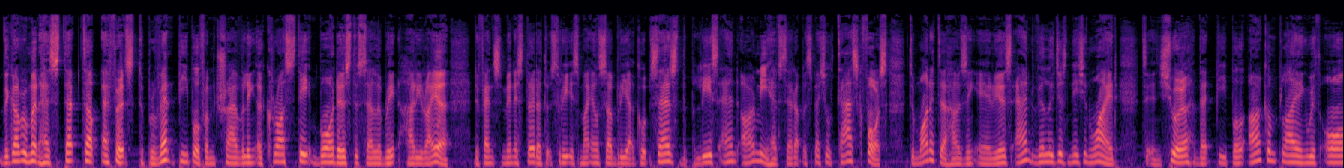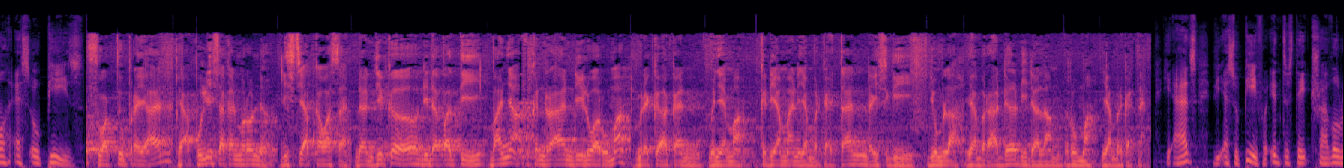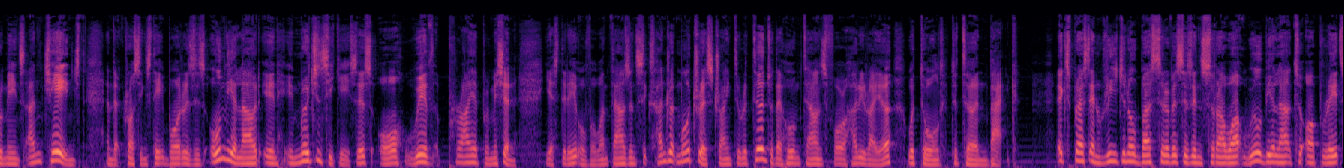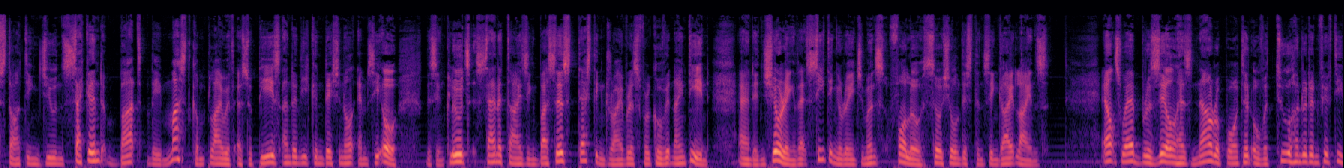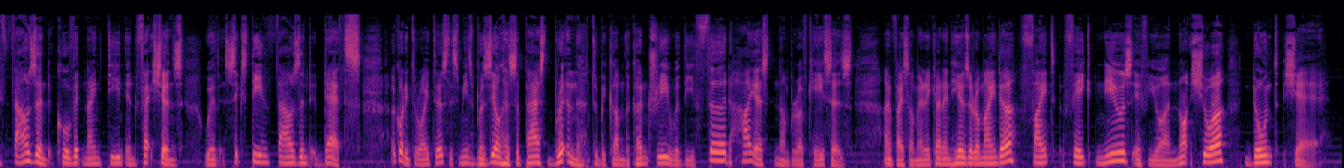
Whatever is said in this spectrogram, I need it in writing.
The government has stepped up efforts to prevent people from travelling across state borders to celebrate Hari Raya. Defence Minister Datuk Seri Ismail Sabri Yaakob says the police and army have set up a special task force to monitor housing areas and villages nationwide to ensure that people are complying with all SOPs. Sewaktu perayaan, pihak polis akan meronda di setiap kawasan dan jika didapati banyak kenderaan di luar rumah, mereka akan menyemak kediaman yang berkaitan dari segi jumlah yang berada di dalam rumah yang berkaitan. He adds the SOP for interstate travel remains unchanged and that crossing state borders is only allowed in emergency cases or with prior permission. Yesterday, over 1,600 motorists trying to return to their hometowns for Hari Raya were told to turn back. Express and regional bus services in Sarawak will be allowed to operate starting June 2nd, but they must comply with SOPs under the conditional MCO. This includes sanitizing buses, testing drivers for COVID 19, and ensuring that seating arrangements follow social distancing guidelines. Elsewhere, Brazil has now reported over 250,000 COVID 19 infections, with 16,000 deaths. According to Reuters, this means Brazil has surpassed Britain to become the country with the third highest number of cases. I'm Faisal American, and here's a reminder fight fake news. If you are not sure, don't share.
